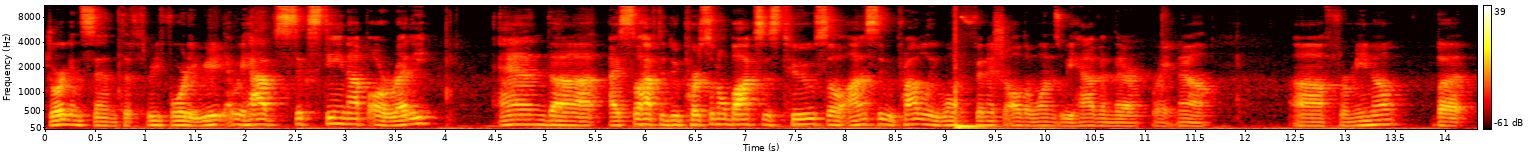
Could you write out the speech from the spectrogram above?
Jorgensen to 340. We we have 16 up already and uh, I still have to do personal boxes too. So honestly, we probably won't finish all the ones we have in there right now. Uh, Firmino, but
